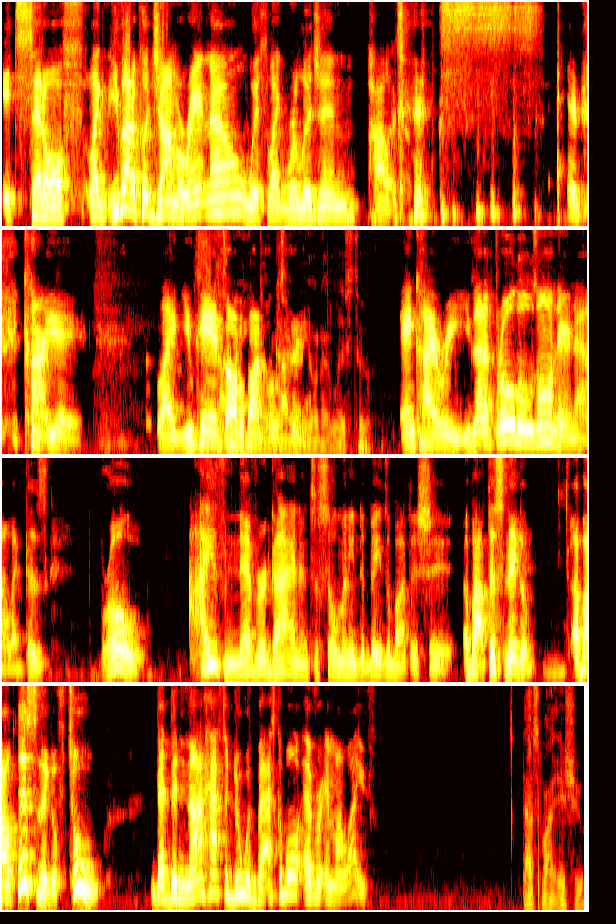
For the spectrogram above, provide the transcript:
it set off like you got to put Ja Morant now with like religion, politics, and Kanye. Like you can't talk about those Kyrie things. on that list too. And Kyrie, you got to throw those on there now, like because, bro, I've never gotten into so many debates about this shit, about this nigga, about this nigga too, that did not have to do with basketball ever in my life. That's my issue.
